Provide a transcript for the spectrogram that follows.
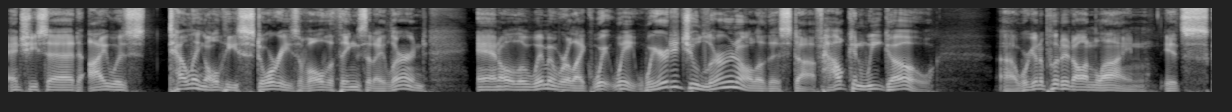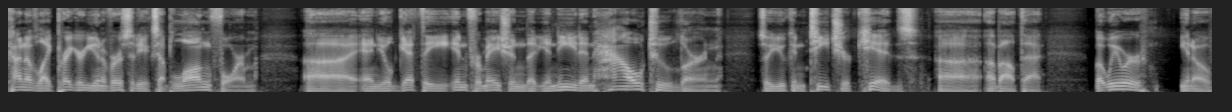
and she said i was telling all these stories of all the things that i learned and all the women were like wait wait where did you learn all of this stuff? How can we go uh, we're going to put it online. It's kind of like Prager University, except long form. Uh, and you'll get the information that you need and how to learn so you can teach your kids uh, about that. But we were, you know,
